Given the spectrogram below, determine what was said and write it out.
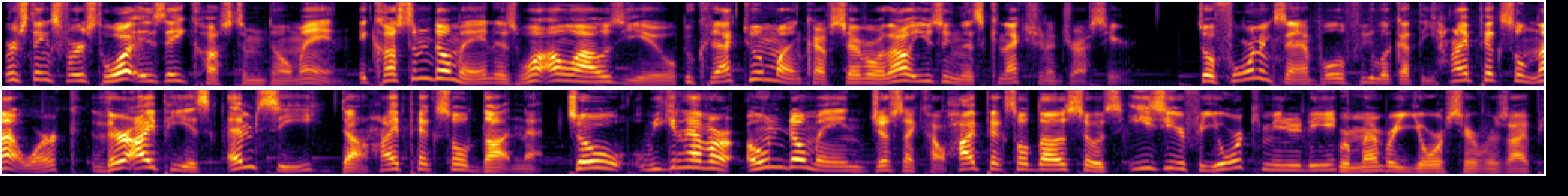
First things first, what is a custom domain? A custom domain is what allows you to connect to a Minecraft server without using this connection address here. So for an example, if we look at the Hypixel network, their IP is mc.hypixel.net. So we can have our own domain just like how Hypixel does, so it's easier for your community to remember your server's IP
